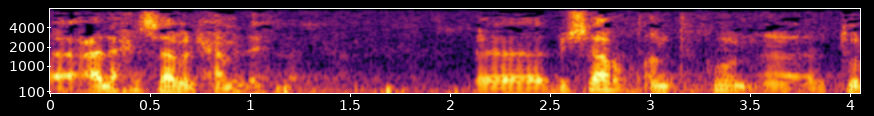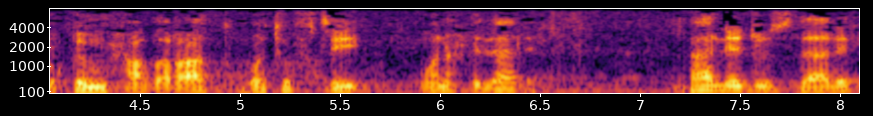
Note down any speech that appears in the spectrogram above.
آه، على حساب الحملة. آه، بشرط أن تكون آه، تلقي محاضرات وتفتي ونحو ذلك. فهل يجوز ذلك؟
